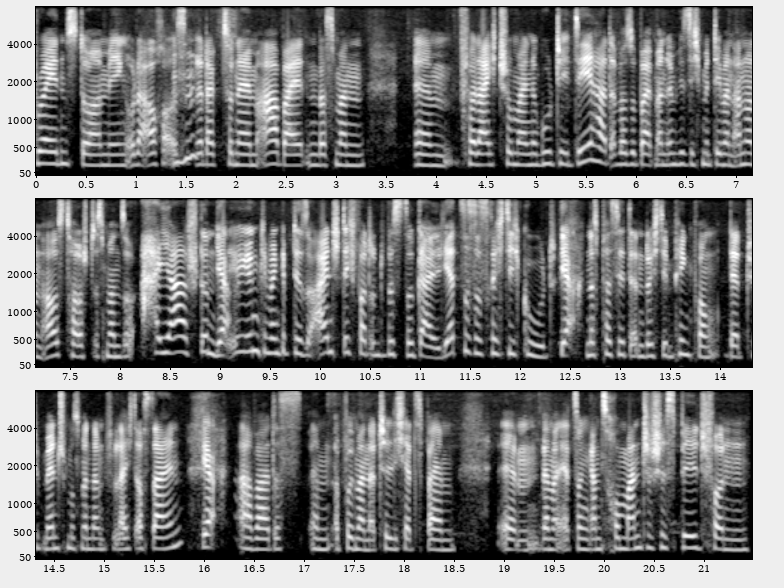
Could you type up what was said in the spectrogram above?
Brainstorming oder auch aus mhm. redaktionellem Arbeiten, dass man ähm, vielleicht schon mal eine gute Idee hat, aber sobald man irgendwie sich mit jemand anderen austauscht, ist man so, ah ja, stimmt, ja. irgendjemand gibt dir so ein Stichwort und du bist so geil, jetzt ist es richtig gut. Ja. Und das passiert dann durch den Ping-Pong. Der Typ Mensch muss man dann vielleicht auch sein. Ja. Aber das, ähm, obwohl man natürlich jetzt beim ähm, wenn man jetzt so ein ganz romantisches Bild von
